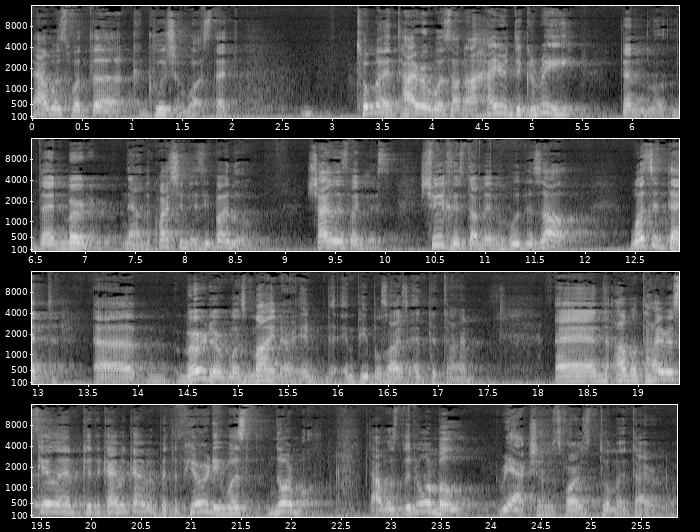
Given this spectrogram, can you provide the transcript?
That was what the conclusion was that Tuma and Tyra was on a higher degree than, than murder. Now, the question is, Iboilu, Shaila is like this. Shvichus damim hu dizal. Was it that uh, murder was minor in, in people's eyes at the time? And avotairas kelim but the purity was normal. That was the normal reaction as far as Tuma and Tyra were.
